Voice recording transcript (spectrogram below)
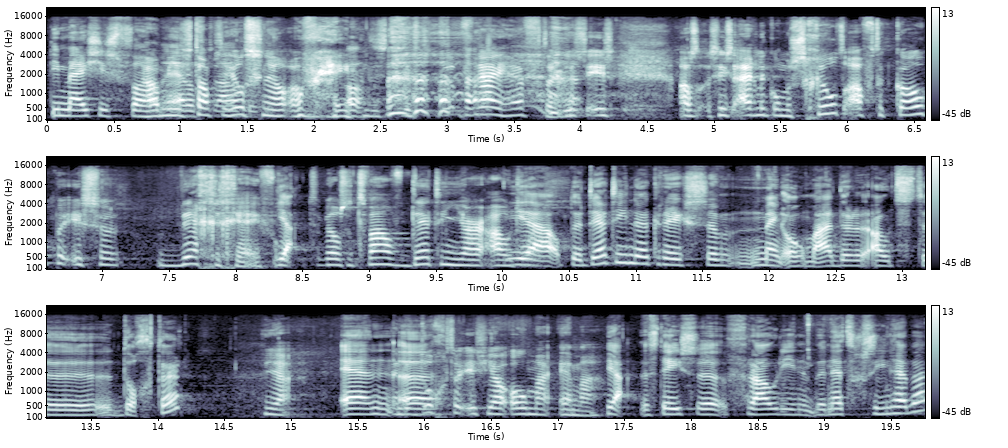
Die meisjes van. Nou, maar je 11, stapt heel 12, snel overheen. Oh. Dus het is vrij heftig. Dus is, als, ze is eigenlijk om een schuld af te kopen, is ze weggegeven. Ja. Terwijl ze 12, 13 jaar oud Ja, was. op de dertiende kreeg ze mijn oma, de oudste dochter. Ja. En, En die eh, dochter is jouw oma Emma. Ja, dus deze vrouw die we net gezien hebben,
